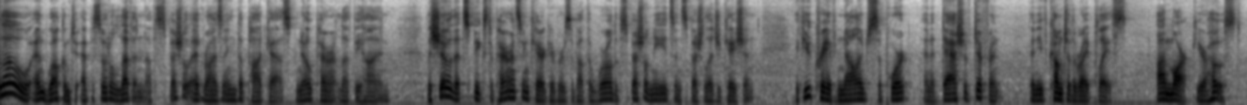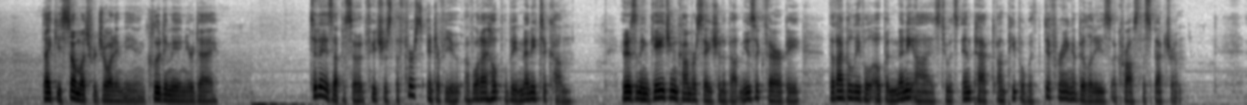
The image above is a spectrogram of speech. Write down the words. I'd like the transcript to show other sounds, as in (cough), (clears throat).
Hello, and welcome to episode 11 of Special Ed Rising, the podcast, No Parent Left Behind, the show that speaks to parents and caregivers about the world of special needs and special education. If you crave knowledge, support, and a dash of different, then you've come to the right place. I'm Mark, your host. Thank you so much for joining me and including me in your day. Today's episode features the first interview of what I hope will be many to come. It is an engaging conversation about music therapy that I believe will open many eyes to its impact on people with differing abilities across the spectrum.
